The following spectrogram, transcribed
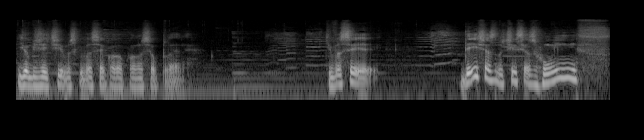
e objetivos que você colocou no seu plano. Que você deixe as notícias ruins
